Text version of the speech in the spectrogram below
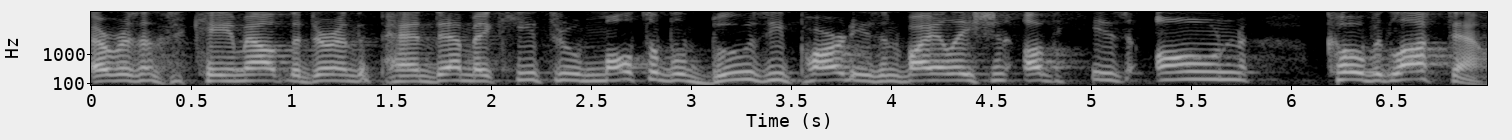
ever since it came out that during the pandemic, he threw multiple boozy parties in violation of his own COVID lockdown.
